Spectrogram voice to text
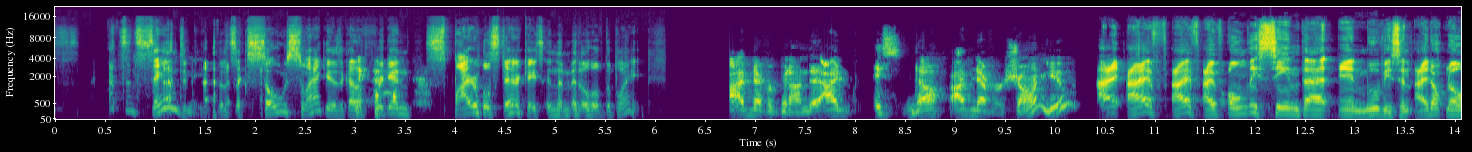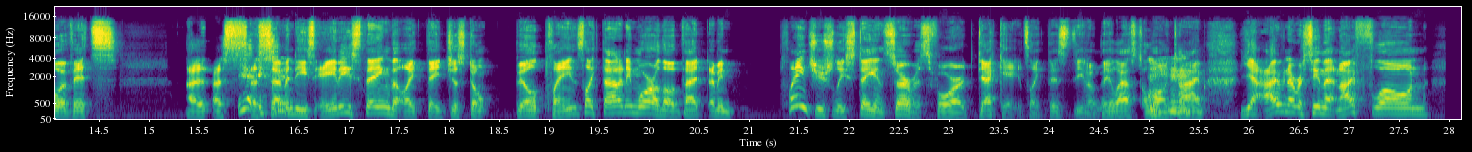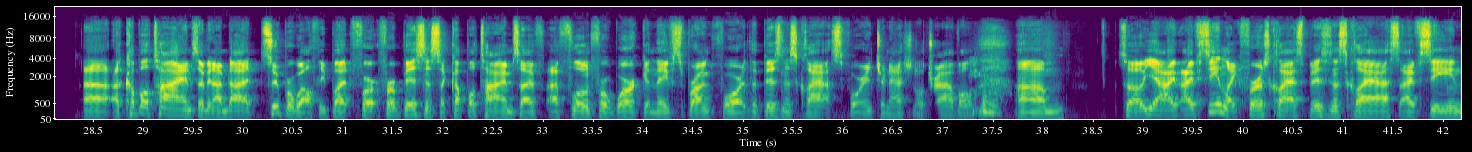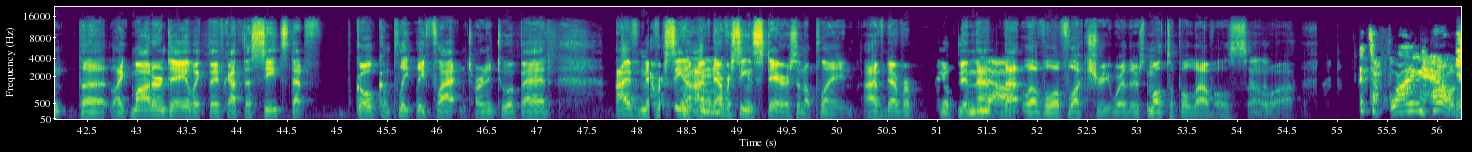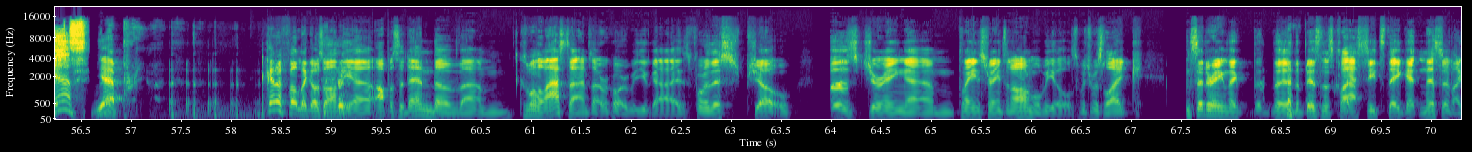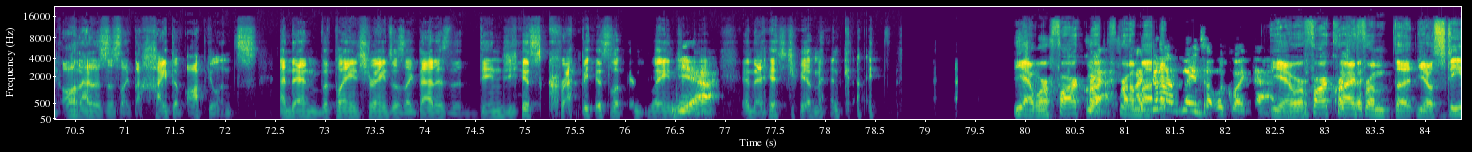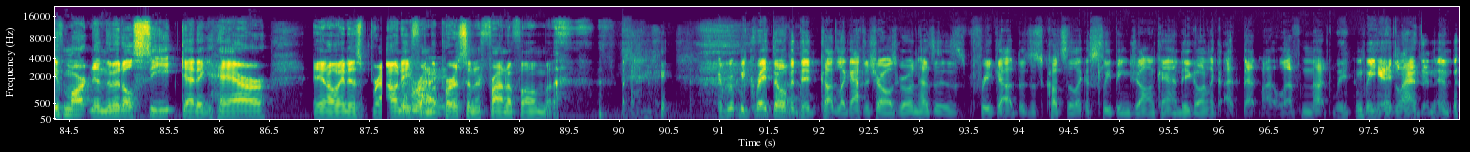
That's insane to me. That it's like so swanky. It's got a friggin' spiral staircase in the middle of the plane. I've never been on it. I it's no, I've never. Sean, you? I, I've I've I've only seen that in movies, and I don't know if it's a, a, s- Yeah, a it's- 70s 80s thing that like they just don't build planes like that anymore. Although that I mean, planes usually stay in service for decades. Like this, you know, they last a long Mhm. time. Yeah, I've never seen that, and I've flown. Uh, a couple of times. I mean, I'm not super wealthy, but for, for business, a couple of times I've I've flown for work, and they've sprung for the business class for international travel. Um, so yeah, I, I've seen like first class, business class. I've seen the like modern day, like they've got the seats that f- go completely flat and turn into a bed. I've never seen I've Mhm. never seen stairs in a plane. I've never you know been that No. that level of luxury where there's multiple levels. So uh, It's a flying house. Yes. yeah, pretty, I kind of felt like I was on the uh, opposite end of um, because one of the last times I recorded with you guys for this show was during um, planes, trains, and automobiles, which was like considering like the, the, the business class seats they get in this are like, oh, that is just like the height of opulence. And then the plane trains was like, that is the dingiest, crappiest looking plane Yeah. in the history of mankind. Yeah, we're far cry Yeah. from. I've been Uh, on planes that look like that. yeah, we're far cry from the you know Steve Martin in the middle seat getting hair, you know, in his brownie from the person in front of him. It would be great though if it did cut like after Charles Grodin has his freak out, it just cuts to like a sleeping John Candy going like, I bet my left nut we, we ain't landing in.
